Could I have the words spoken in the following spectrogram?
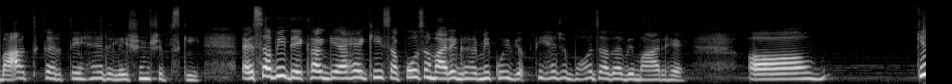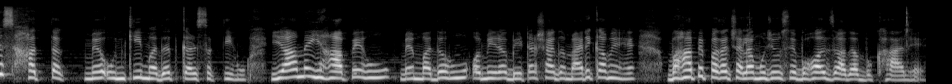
बात करते हैं रिलेशनशिप्स की ऐसा भी देखा गया है कि सपोज़ हमारे घर में कोई व्यक्ति है जो बहुत ज़्यादा बीमार है अ, किस हद तक मैं उनकी मदद कर सकती हूँ? या मैं यहाँ पे हूँ मैं मदर हूँ और मेरा बेटा शायद अमेरिका में है वहाँ पे पता चला मुझे उसे बहुत ज़्यादा बुखार है।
